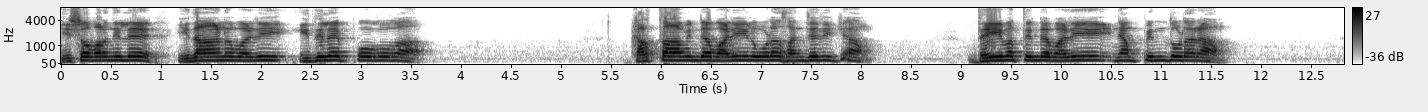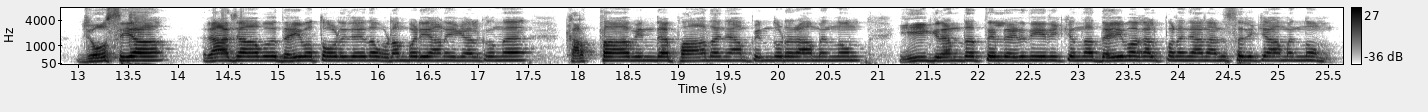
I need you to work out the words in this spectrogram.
ഈശോ പറഞ്ഞില്ലേ ഇതാണ് വഴി ഇതിലെ പോകുക. കർത്താവിന്റെ വഴിയിലൂടെ സഞ്ചരിക്കാം. ദൈവത്തിന്റെ വഴി ഞാൻ പിന്തുടരാം. ജോസിയ രാജാവ് ദൈവത്തോട് ചെയ്ത ഉടമ്പടിയാണ് ഈ കേൾക്കുന്നത് കർത്താവിന്റെ പാത ഞാൻ പിന്തുടരാമെന്നും ഈ ഗ്രന്ഥത്തിൽ എഴുതിയിരിക്കുന്ന ദൈവകൽപ്പന ഞാൻ അനുസരിക്കാമെന്നും.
